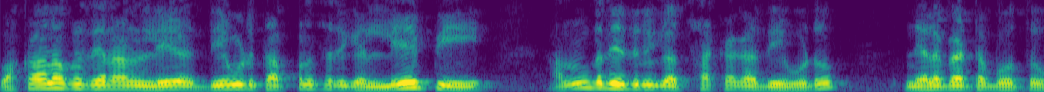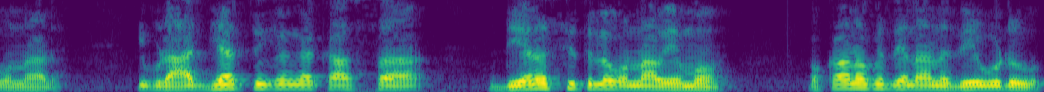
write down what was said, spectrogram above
ఒకనొక దినాన్ని లే దేవుడు తప్పనిసరిగా లేపి అందరి ఎదురుగా చక్కగా దేవుడు నిలబెట్టబోతూ ఉన్నాడు. ఇప్పుడు ఆధ్యాత్మికంగా కాస్త దీనస్థితిలో ఉన్నావేమో ఒకనొక దినాన దేవుడు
